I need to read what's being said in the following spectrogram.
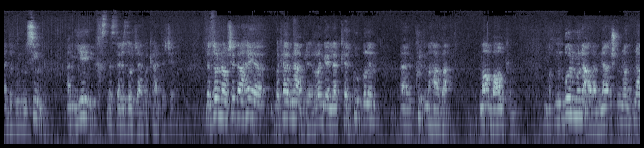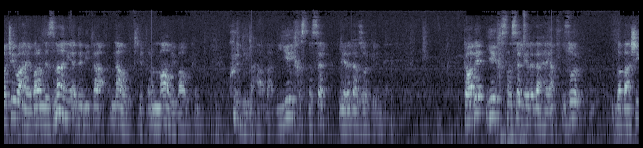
ئەدەب و نووسین ئەم یەی خستنە سەرە زۆر جار بەکار دەچێت لە زۆر ناوچەدا هەیە بەکار نابرێت ڕەنگە لە کەرکوک بڵێن کورد مەهاباد ماڵ باوکم بۆ نمونە ئاڵم ناوچەی وا هەیە بەڵام لە زمانی ئەدەبی تا ناوترێت ئەڵم ماڵی باوکم کوردی مەهاباد یەی خستنە سەر لێرەدا زۆر گرنگە کەوابێ یەی خستنە سەر لێرەدا هەیە زۆر بە باشی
